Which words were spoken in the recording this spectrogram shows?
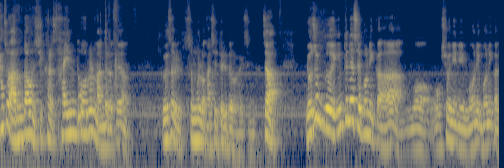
아주 아름다운 시칼 사인도를 만들었어요. 그것을 선물로 같이 드리도록 하겠습니다. 자 요즘 그 인터넷에 보니까 뭐 옥션이니 뭐니 보니까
